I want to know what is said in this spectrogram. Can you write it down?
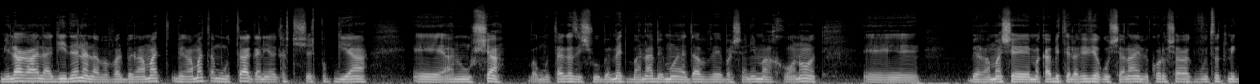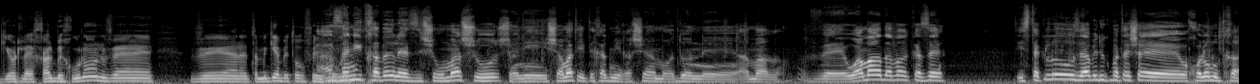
מילה רעה להגיד אין עליו, אבל ברמת, ברמת המותג אני הרגשתי שיש פה פגיעה אה, אנושה במותג הזה שהוא באמת בנה במו ידיו אה, בשנים האחרונות. אה, ברמה שמכבי תל אביב, ירושלים וכל שאר הקבוצות מגיעות להיכל בחולון, ו... ואתה מגיע בתור פייבוריט. אז אני אתחבר לאיזשהו משהו שאני שמעתי את אחד מראשי המועדון אה, אמר, והוא אמר דבר כזה, תסתכלו, זה היה בדיוק מתי שחולון הודחה.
